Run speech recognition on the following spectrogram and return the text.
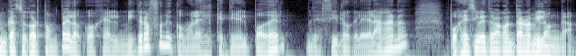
nunca se corta un pelo, coge el micrófono y como él es el que tiene el poder de decir lo que le dé la gana, pues él siempre te va a contar una milonga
